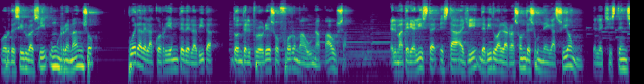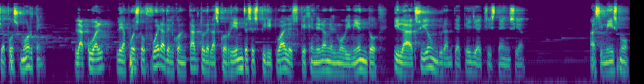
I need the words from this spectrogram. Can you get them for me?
por decirlo así, un remanso fuera de la corriente de la vida donde el progreso forma una pausa el materialista está allí debido a la razón de su negación de la existencia post-mortem, la cual le ha puesto fuera del contacto de las corrientes espirituales que generan el movimiento y la acción durante aquella existencia. Asimismo,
